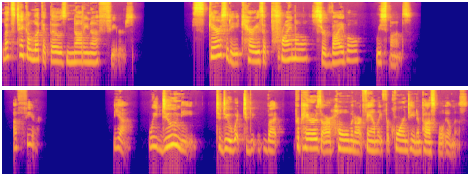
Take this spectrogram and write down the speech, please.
let's take a look at those not enough fears. Scarcity carries a primal survival response of fear. Yeah, we do need to do what to what prepares our home and our family for quarantine and possible illness.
